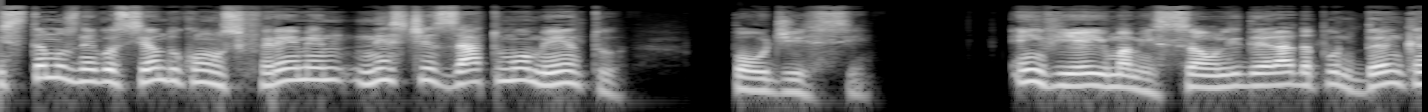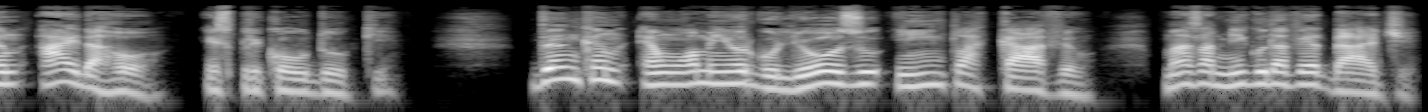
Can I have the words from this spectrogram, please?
Estamos negociando com os Fremen neste exato momento, Paul disse. Enviei uma missão liderada por Duncan Idaho, explicou o Duque. Duncan é um homem orgulhoso e implacável, mas amigo da verdade.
